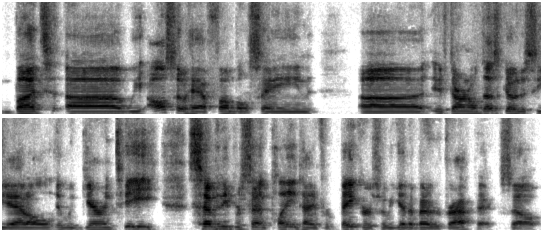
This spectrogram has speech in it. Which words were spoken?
But uh, we also have Fumble saying uh, if Darnold does go to Seattle, it would guarantee 70% playing time for Baker, so we get a better draft pick. So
